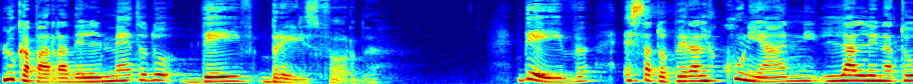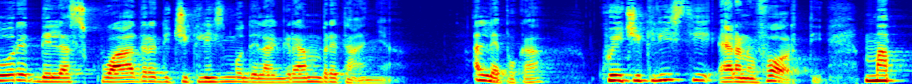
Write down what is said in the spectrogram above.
Luca parla del metodo Dave Brailsford Dave è stato per alcuni anni l'allenatore della squadra di ciclismo della Gran Bretagna. All'epoca quei ciclisti erano forti, ma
